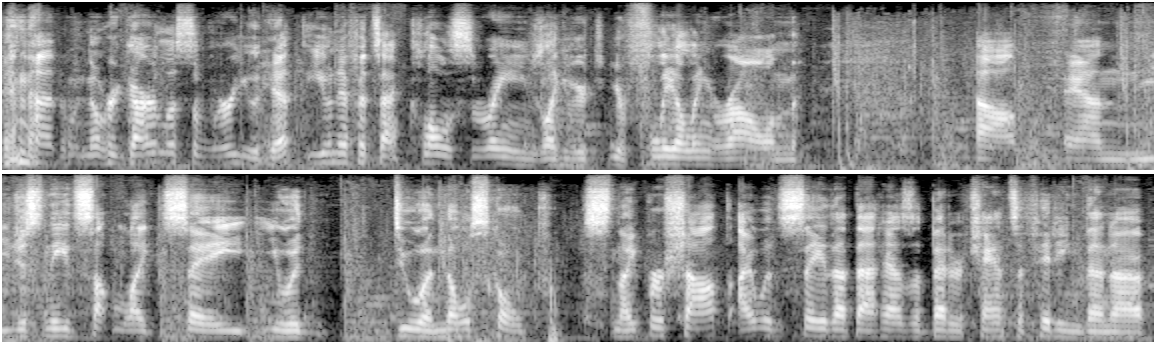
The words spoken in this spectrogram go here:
And that, no regardless of where you hit, even if it's at close range, like if you're, you're flailing around, uh, and you just need something like, say, you would do a no-scope sniper shot, I would say that that has a better chance of hitting than a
